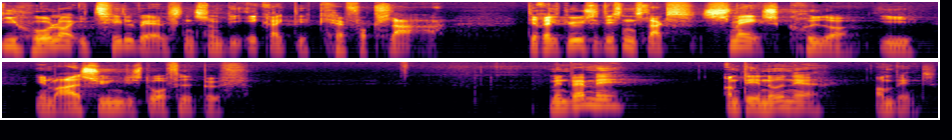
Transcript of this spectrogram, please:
de huller i tilværelsen, som vi ikke rigtig kan forklare. Det religiøse, det er sådan en slags smagskrydder i en meget synlig, stor, fed bøf. Men hvad med, om det er noget nær omvendt?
